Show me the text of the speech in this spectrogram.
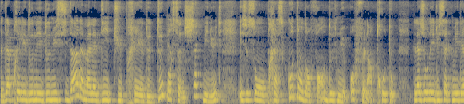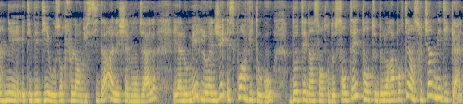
D'après les données d'ONU-SIDA, la maladie tue près de deux personnes chaque minute et ce sont presque autant d'enfants devenus orphelins trop tôt. La journée du 7 mai dernier était dédiée aux orphelins du sida à l'échelle mondiale et à Lomé, l'ONG Espoir Vitogo, dotée d'un centre de santé, tente de leur apporter un soutien médical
